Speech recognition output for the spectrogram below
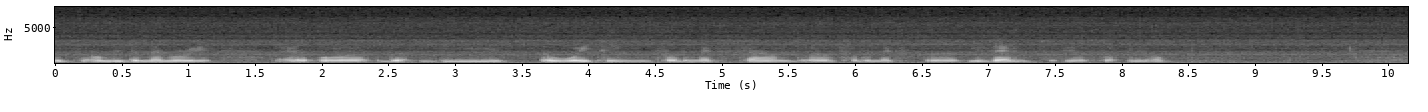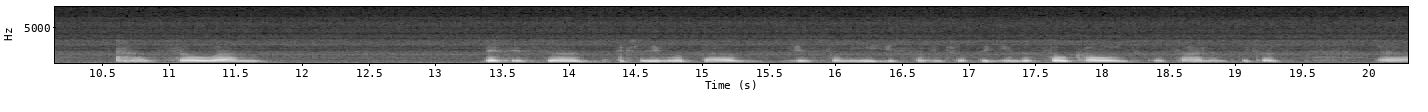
it's only the memory uh, or the, the awaiting for the next sound or for the next uh, event, you know, so, um, this is uh, actually what uh, is for me is so interesting in the so-called uh, silence because uh,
